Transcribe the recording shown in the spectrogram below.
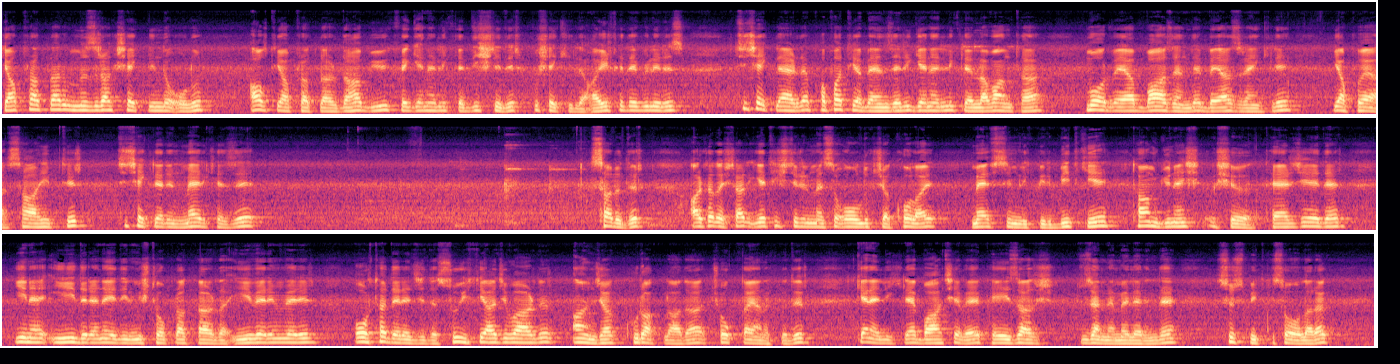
Yapraklar mızrak şeklinde olur. Alt yapraklar daha büyük ve genellikle dişlidir. Bu şekilde ayırt edebiliriz. Çiçeklerde papatya benzeri genellikle lavanta, mor veya bazen de beyaz renkli yapıya sahiptir. Çiçeklerin merkezi sarıdır. Arkadaşlar yetiştirilmesi oldukça kolay. Mevsimlik bir bitki. Tam güneş ışığı tercih eder. Yine iyi direne edilmiş topraklarda iyi verim verir. Orta derecede su ihtiyacı vardır ancak kuraklığa da çok dayanıklıdır. Genellikle bahçe ve peyzaj düzenlemelerinde süs bitkisi olarak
